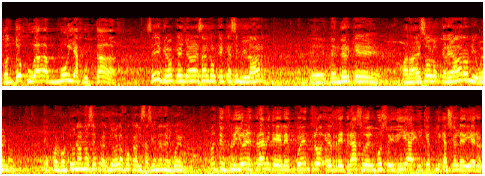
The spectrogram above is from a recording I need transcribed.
con dos jugadas muy ajustadas? Sí, creo que ya es algo que hay que asimilar, eh, entender que para eso lo crearon y bueno, eh, por fortuna no se perdió la focalización en el juego. ¿Cuánto influyó en el trámite del encuentro el retraso del bus hoy día y qué explicación le dieron?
